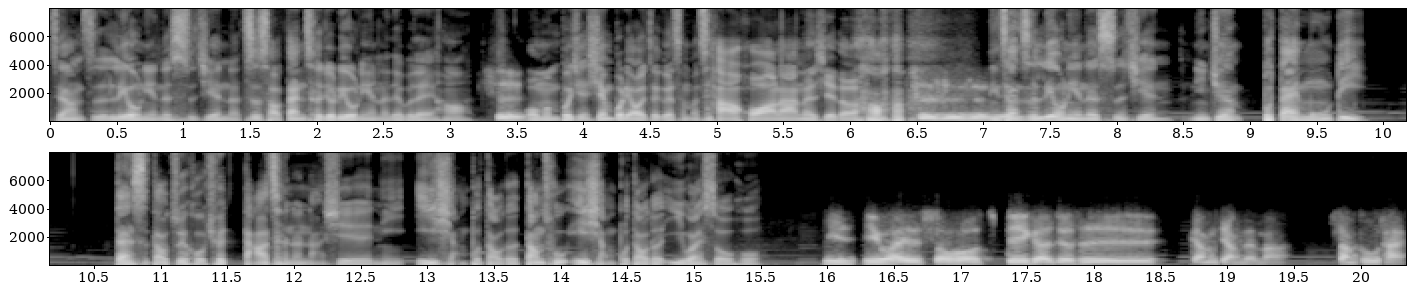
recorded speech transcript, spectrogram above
这样子六年的时间了，至少单车就六年了，对不对？哈，是。我们不先先不聊这个什么插花啦那些的哈。是是是，是。你这样子六年的时间，你居然不带目的，但是到最后却达成了哪些你意想不到的、当初意想不到的意外收获？意意外的收获，第一个就是刚讲的嘛，上凸台。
